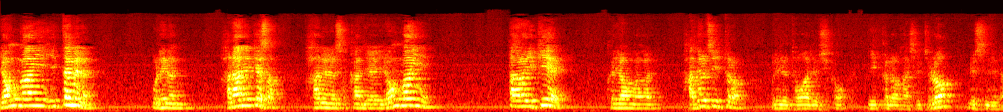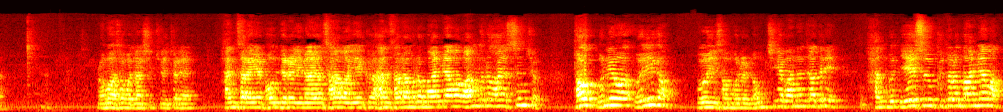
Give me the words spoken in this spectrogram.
영광이 있다면 우리는 하나님께서 하늘에 속한 자의 영광이 따로 있기에 그 영광을 받을 수 있도록 우리를 도와주시고 이끌어 가실 줄로 믿습니다. 로마서 5장 17절에 한 사람의 범죄를 인하여 사망이 그 한 사람으로 말미암아 왕노릇 하였은즉 더욱 은혜와 의가 의 선물을 넘치게 받는 자들이 한 분 예수 그대로 말미암아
